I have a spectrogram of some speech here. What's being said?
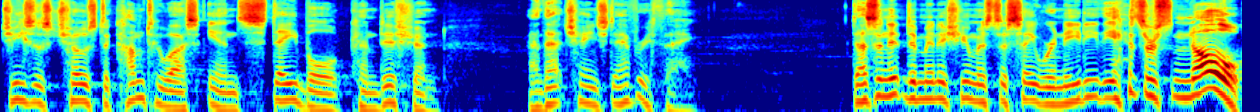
Jesus chose to come to us in stable condition, and that changed everything. Doesn't it diminish humans to say we're needy? The answer is no.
